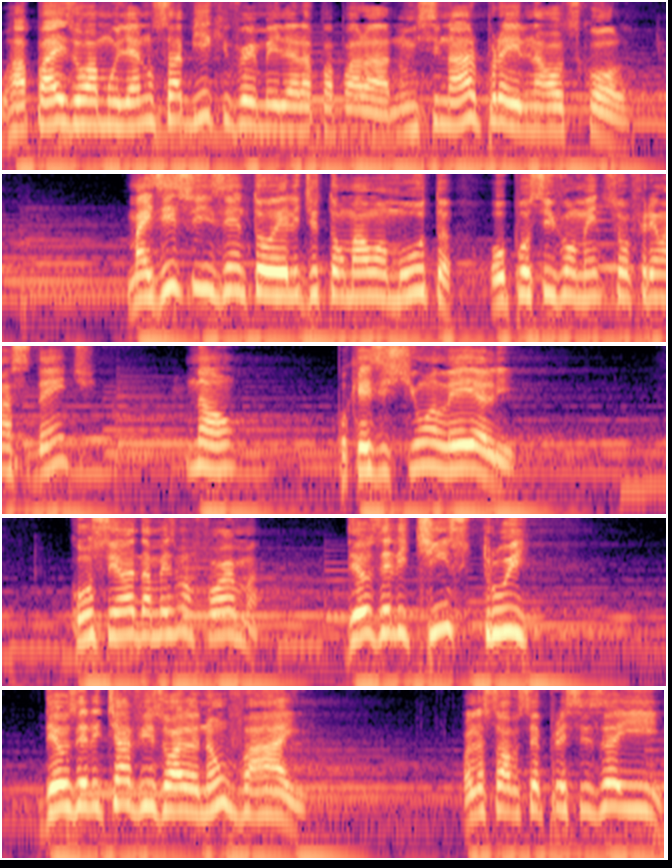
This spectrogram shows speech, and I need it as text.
O rapaz ou a mulher não sabia que vermelho era para parar, não ensinaram para ele na autoescola. Mas isso isentou ele de tomar uma multa ou possivelmente sofrer um acidente? Não, porque existia uma lei ali. Com o Senhor é da mesma forma. Deus ele te instrui. Deus ele te avisa, olha, não vai. Olha só, você precisa ir.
